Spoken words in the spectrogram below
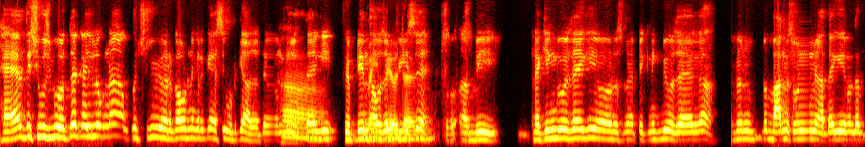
हेल्थ इश्यूज़ भी होते हैं कई लोग ना कुछ भी वर्कआउट नहीं करके ऐसे उठ के आ जाते हैं। उनको लगता है कि फिफ्टीन थाउज़ेंड फ़ीस है तो अभी ट्रैकिंग भी हो जाएगी और उसमें पिकनिक भी हो जाएगा। फिर बाद में समझ में आता है कि मतलब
